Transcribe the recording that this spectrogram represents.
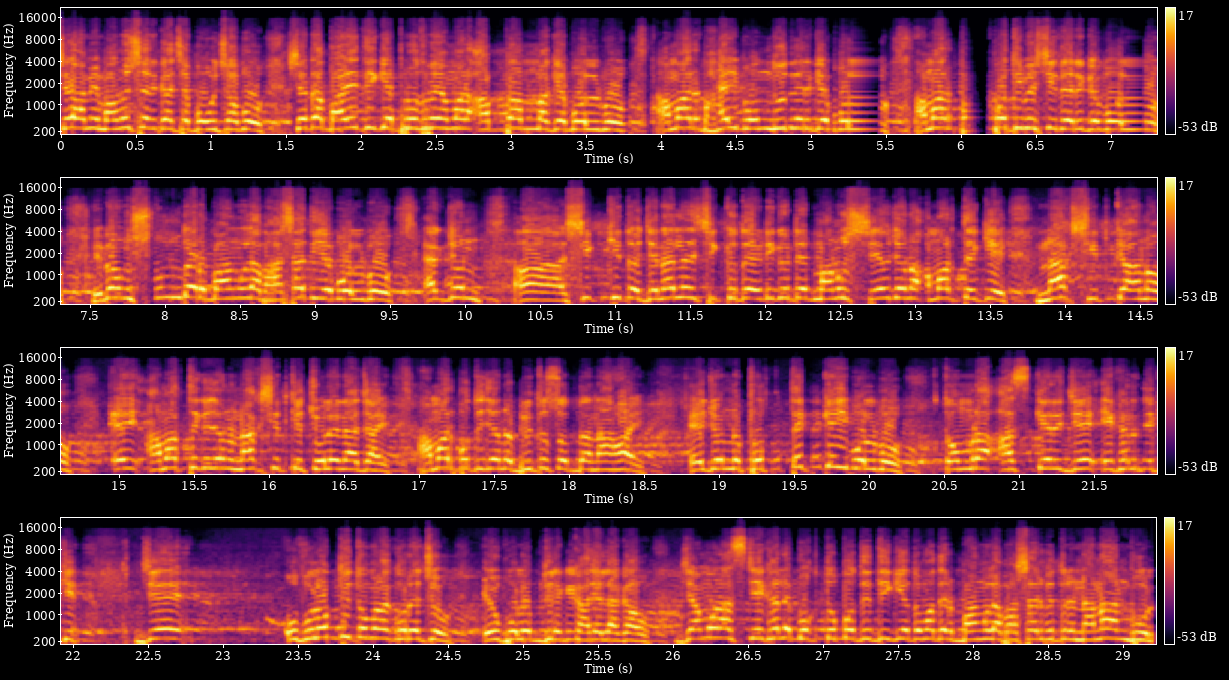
সেটা আমি মানুষের কাছে পৌঁছাবো। সেটা বাড়ি থেকে প্রথমে আমার আব্বা আম্মাকে বলব, আমার ভাই বন্ধুদেরকে বলব, আমার প্রতিবেশীদেরকে বলব এবং সুন্দর বাংলা ভাষা দিয়ে বলব, একজন শিক্ষিত, জেনারেল শিক্ষিত এডুকেটেড মানুষ, সেও যেন আমার থেকে নাক সিটকানো এই আমার থেকে যেন নাক সিটকে চলে না যায়, আমার প্রতি যেন বৃতশ্রদ্ধা না হয়, এই জন্য প্রত্যেককেই বলব তোমরা আজকের যে এখানে দেখি যে উপলব্ধি তোমরা করেছ এই উপলব্ধিটাকে কাজে লাগাও। যেমন আজকে এখানে বক্তব্য দিতে গিয়ে তোমাদের বাংলা ভাষার ভিতরে নানান ভুল,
